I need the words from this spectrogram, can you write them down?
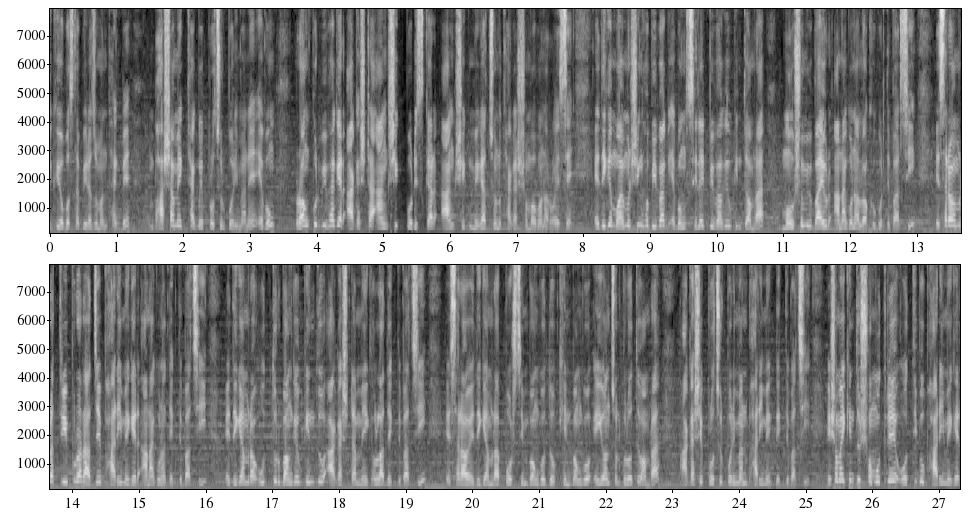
একই অবস্থা বিরাজমান থাকবে। ভাষা মেঘ থাকবে প্রচুর পরিমাণে এবং রংপুর বিভাগের আকাশটা আংশিক পরিষ্কার, আংশিক মেঘাচ্ছন্ন থাকার সম্ভাবনা রয়েছে। এদিকে ময়মনসিংহ বিভাগ এবং সিলেট বিভাগেও কিন্তু আমরা মৌসুমি বায়ুর আনাগোনা লক্ষ্য করতে পারছি। এছাড়াও আমরা ত্রিপুরা রাজ্যে ভারী মেঘের আনাগোনা দেখতে পাচ্ছি। এদিকে আমরা উত্তরবঙ্গেও কিন্তু আকাশটা মেঘলা দেখতে পাচ্ছি। এছাড়াও এদিকে আমরা পশ্চিমবঙ্গ, দক্ষিণবঙ্গ এই অঞ্চলগুলোতেও আমরা আকাশে প্রচুর পরিমাণ ভারী মেঘ দেখতে পাচ্ছি। এ সময় কিন্তু সমুদ্রে অতীব ভারী মেঘের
